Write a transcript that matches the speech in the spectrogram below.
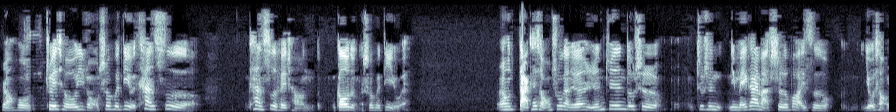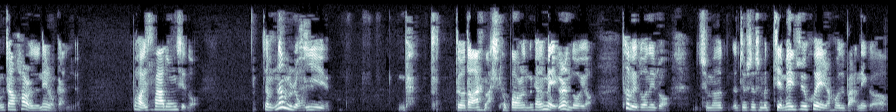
然后追求一种社会地位，看似看似非常高等的社会地位。然后打开小红书，感觉人均都是，就是你没个爱马仕都不好意思有小红书账号的那种感觉，不好意思发东西都，怎么那么容易得到爱马仕的包呢？感觉每个人都有，特别多那种什么就是什么姐妹聚会，然后就把那个。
